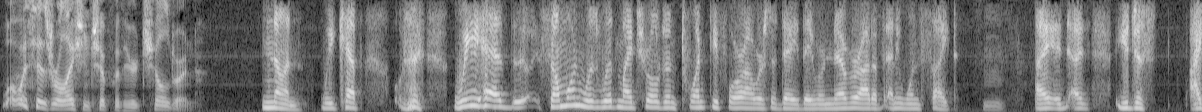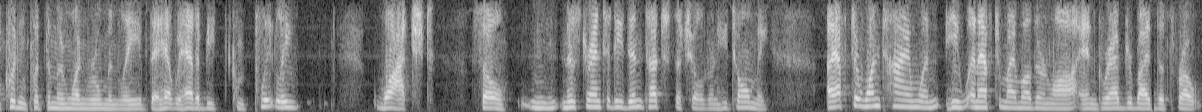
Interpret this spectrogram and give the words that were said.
What was his relationship with your children? None. We kept, we had, someone was with my children 24 hours a day. They were never out of anyone's sight. Hmm. I, I, you just, I couldn't put them in one room and leave. They had, we had to be completely watched. So Mr. Entity didn't touch the children. He told me. After one time when he went after my mother-in-law and grabbed her by the throat.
